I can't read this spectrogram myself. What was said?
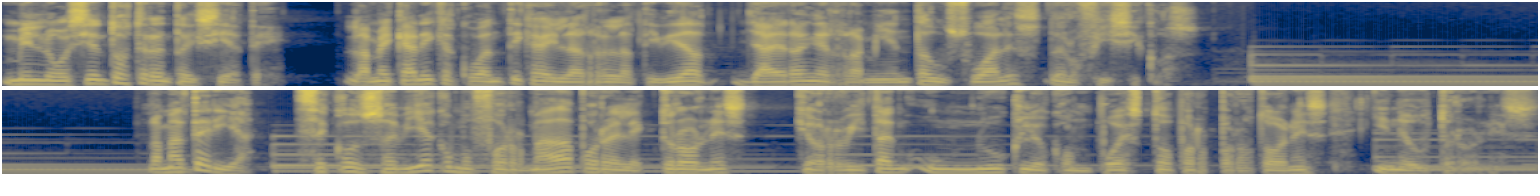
1937. La mecánica cuántica y la relatividad ya eran herramientas usuales de los físicos. La materia se concebía como formada por electrones que orbitan un núcleo compuesto por protones y neutrones.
